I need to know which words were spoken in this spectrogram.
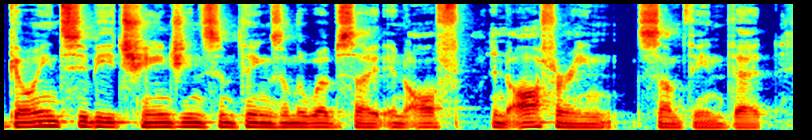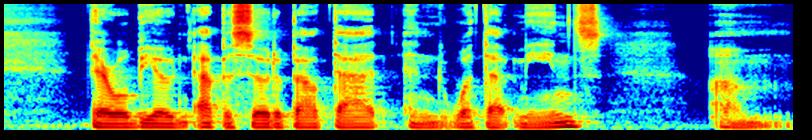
going to be changing some things on the website and, off- and offering something that there will be an episode about that and what that means. Um,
